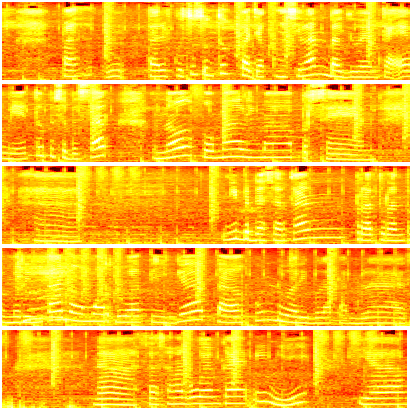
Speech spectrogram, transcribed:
tarif khusus untuk pajak penghasilan bagi UMKM yaitu sebesar 0,5 persen. Nah, ini berdasarkan peraturan pemerintah nomor 23 tahun 2018. Nah, sasaran UMKM ini yang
